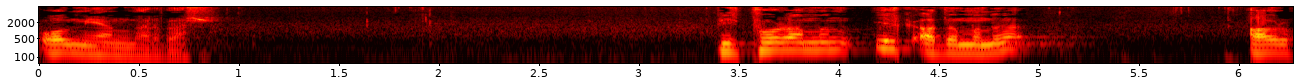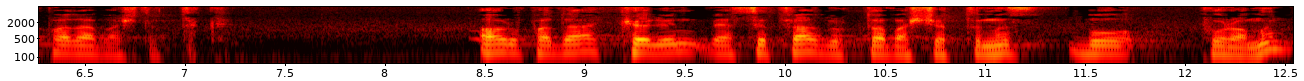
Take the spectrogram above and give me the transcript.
olmayanlar var. Bir programın ilk adımını Avrupa'da başlattık. Avrupa'da Köln ve Strasbourg'da başlattığımız bu programın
